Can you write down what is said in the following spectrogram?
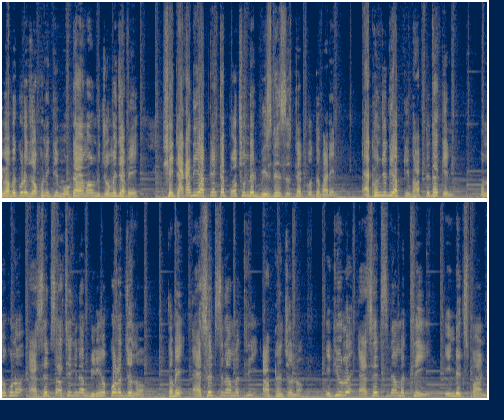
এভাবে করে যখন একটি মোটা অ্যামাউন্ট জমে যাবে, সেই টাকা দিয়ে আপনি একটা পছন্দের বিজনেস স্টার্ট করতে পারেন। এখন যদি আপনি ভাবতে থাকেন অন্য কোনো অ্যাসেটস আছে কিনা বিনিয়োগ করার জন্য? তবে অ্যাসেটস নাম্বার থ্রি আপনার জন্য। এটি হলো assets number three index fund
